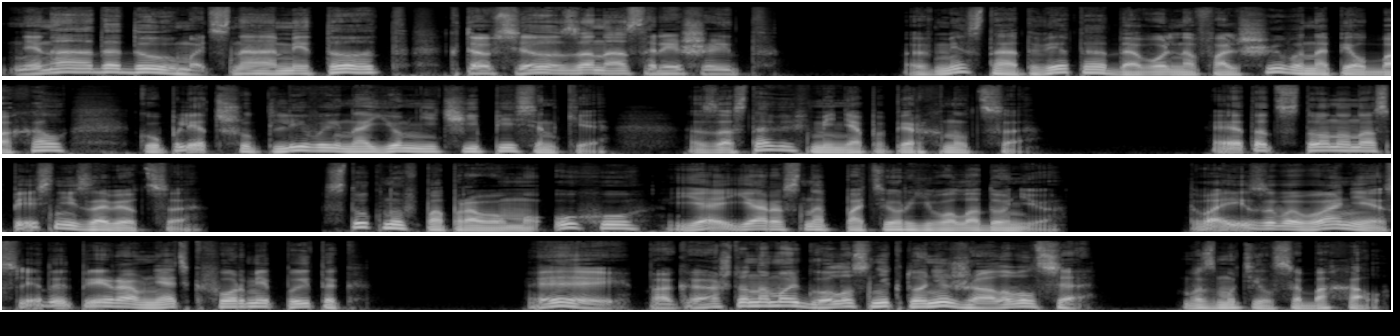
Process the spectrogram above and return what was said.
«Не надо думать, с нами тот, кто все за нас решит». Вместо ответа довольно фальшиво напел Бахал куплет шутливой наемничьей песенки, заставив меня поперхнуться. «Этот стон у нас песней зовется. Стукнув по правому уху, я яростно потер его ладонью. «Твои завывания следует приравнять к форме пыток». «Эй, пока что на мой голос никто не жаловался», — возмутился Бахал.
